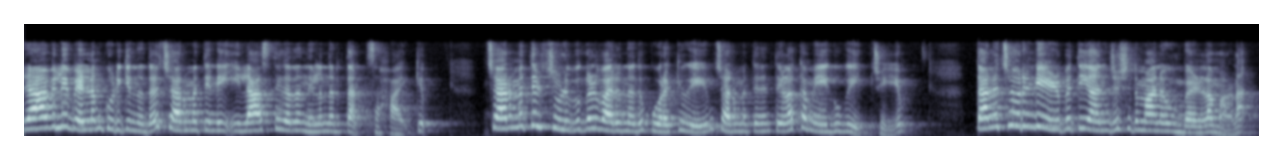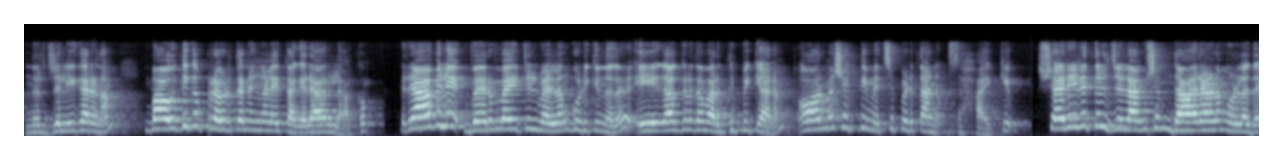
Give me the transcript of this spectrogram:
രാവിലെ വെള്ളം കുടിക്കുന്നത് ചർമ്മത്തിന്റെ ഇലാസ്തികത നിലനിർത്താൻ സഹായിക്കും. ചർമ്മത്തിൽ ചുളിവുകൾ വരുന്നത് കുറയ്ക്കുകയും ചർമ്മത്തിന് തിളക്കമേകുകയും ചെയ്യും. തലച്ചോറിന്റെ എഴുപത്തി അഞ്ച് ശതമാനവും വെള്ളമാണ്. നിർജലീകരണം ഭൗതിക പ്രവർത്തനങ്ങളെ തകരാറിലാക്കും. രാവിലെ വെറും വയറ്റിൽ വെള്ളം കുടിക്കുന്നത് ഏകാഗ്രത വർദ്ധിപ്പിക്കാനും ഓർമ്മശക്തി മെച്ചപ്പെടുത്താനും സഹായിക്കും. ശരീരത്തിൽ ജലാംശം ധാരാളം ഉള്ളത്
